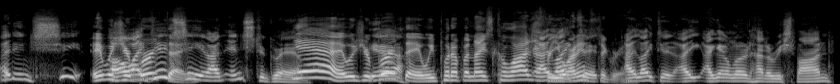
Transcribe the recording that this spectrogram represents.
I didn't see it. It was oh, your I birthday. did see it on Instagram. Yeah, it was your Yeah. birthday, and we put up a nice collage I for you on it. Instagram. I liked it. I, I got to learn how to respond.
